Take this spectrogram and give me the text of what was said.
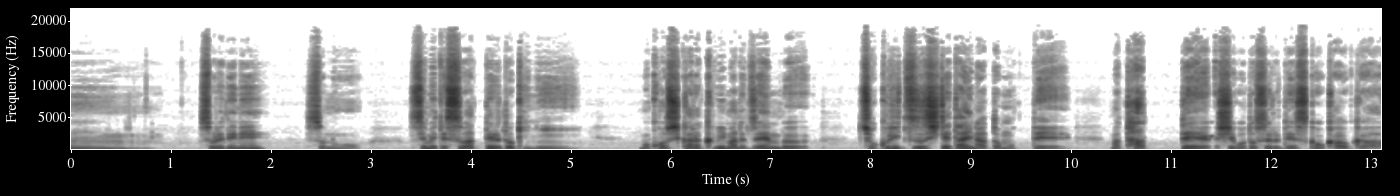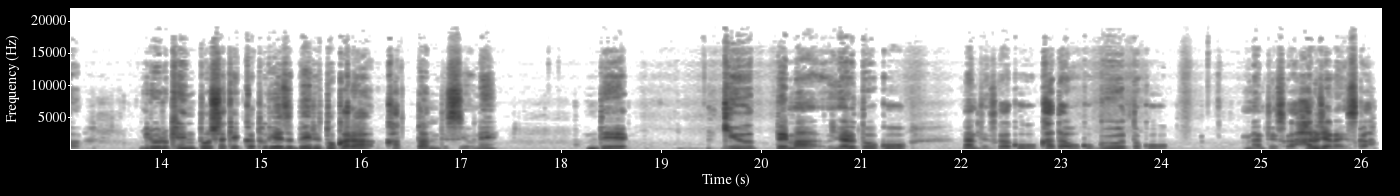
うん。それでねそのせめて座ってる時にもう腰から首まで全部直立してたいなと思って、まあ、立って仕事するデスクを買うかいろいろ検討した結果とりあえずベルトから買ったんですよね。でギューってまあやるとこう何ていうんですかこう肩をこうグーッとこう何ていうんですか張るじゃないですか。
